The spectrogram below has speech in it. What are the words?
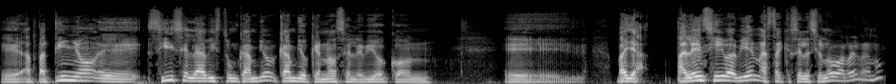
Eh, a Patiño eh, sí se le ha visto un cambio, cambio que no se le vio con... eh, vaya, Palencia iba bien hasta que se lesionó Barrera, ¿no?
